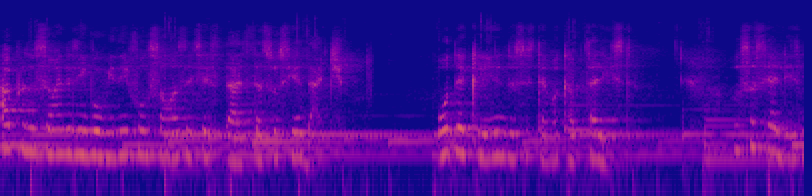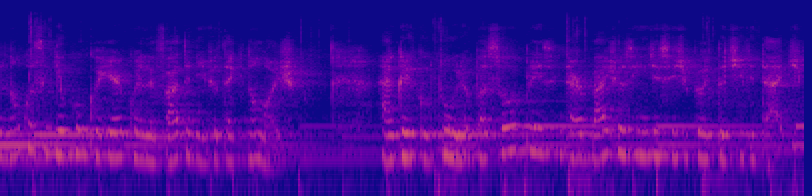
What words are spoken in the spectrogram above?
A produção é desenvolvida em função às necessidades da sociedade. O declínio do sistema capitalista. O socialismo não conseguiu concorrer com elevado nível tecnológico. A agricultura passou a apresentar baixos índices de produtividade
